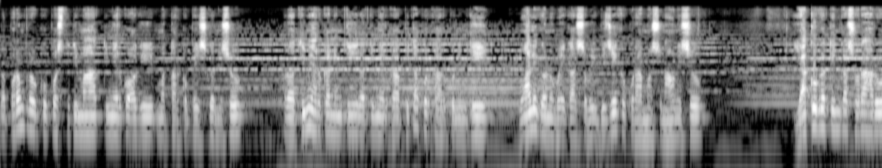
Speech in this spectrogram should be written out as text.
र परमप्रभुको उपस्थितिमा तिमीहरूको अघि म तर्क पेस गर्नेछु र तिमीहरूका निम्ति र तिमीहरूका पिता पुर्खाहरूको निम्ति उहाँले गर्नुभएका सबै विजयको कुरा म सुनाउनेछु। याकुब र तिनका छोराहरू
